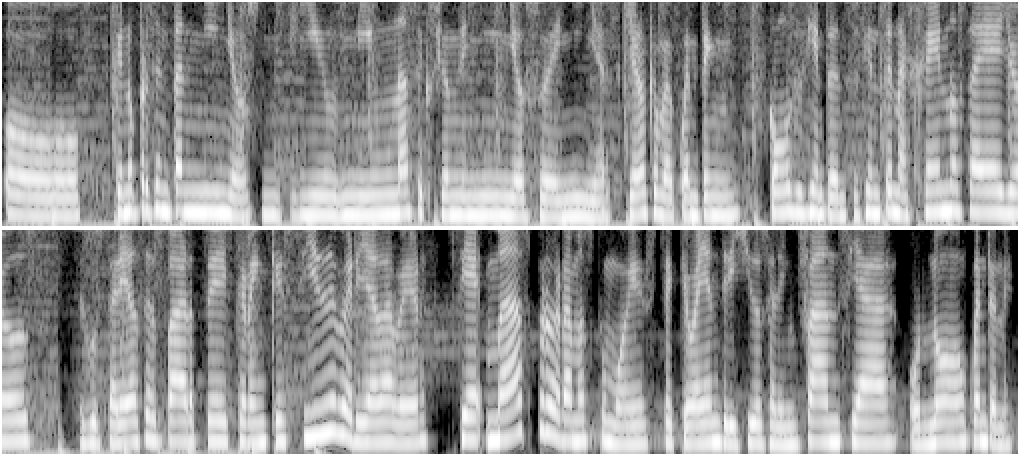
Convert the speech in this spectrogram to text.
o que no presentan niños ni, una sección de niños o de niñas. Quiero que me cuenten cómo se sienten. ¿Se sienten ajenos a ellos? ¿Les gustaría ser parte? ¿Creen que sí debería de haber más programas como este que vayan dirigidos a la infancia o no? Cuéntenme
